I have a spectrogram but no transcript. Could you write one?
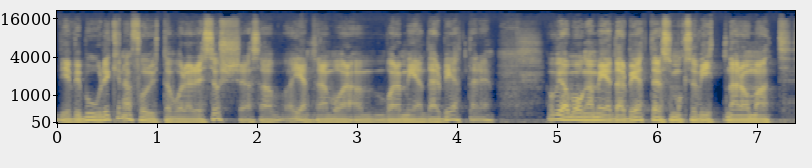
det vi borde kunna få ut av våra resurser, alltså egentligen våra, våra medarbetare. Och vi har många medarbetare som också vittnar om att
